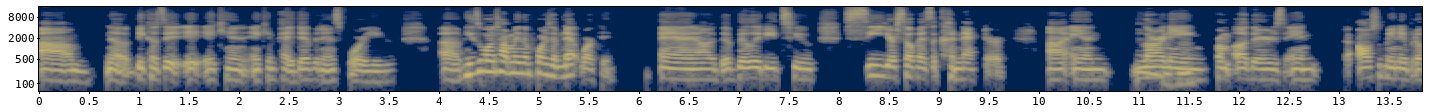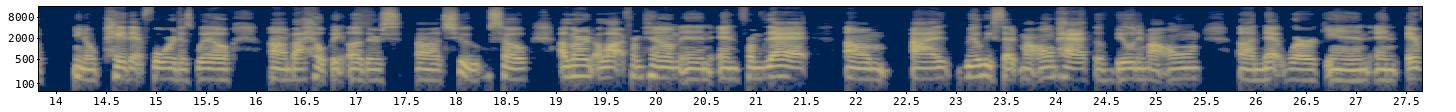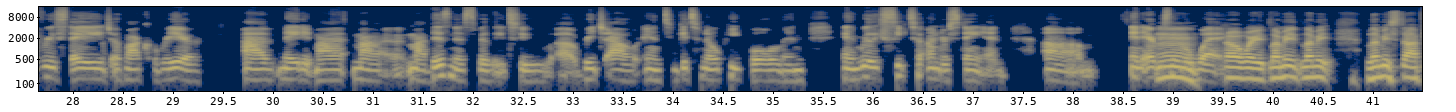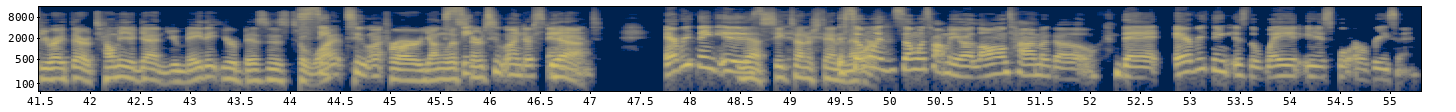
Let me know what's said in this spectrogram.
um, no, because it, it, it, can it can pay dividends for you. Um, he's the one taught me the importance of networking and uh, the ability to see yourself as a connector uh, and mm-hmm. learning from others and also being able to you know pay that forward as well um, by helping others uh, too so i learned a lot from him and and from that um, I really set my own path of building my own uh, network in in every stage of my career. I've made it my my my business really to uh, reach out and to get to know people and and really seek to understand um, in every mm. single way. Oh wait, let me let me let me stop you right there. Tell me again. You made it your business to seek what? To uh, for our young listeners to understand. Yeah. Everything is yeah. Seek to understand. someone network. someone taught me a long time ago that everything is the way it is for a reason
